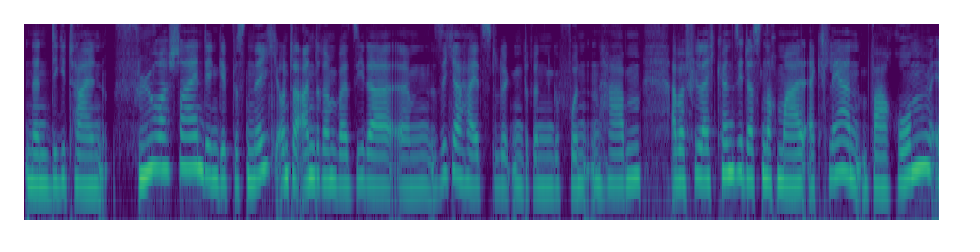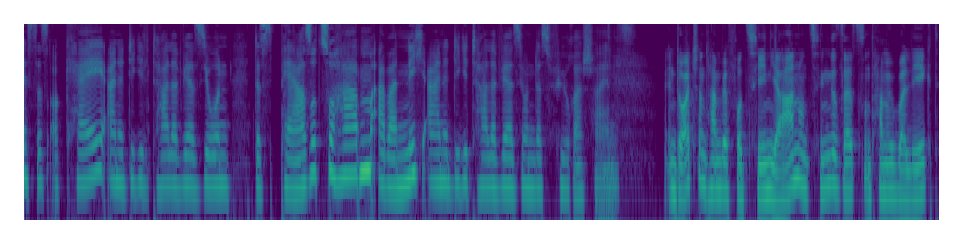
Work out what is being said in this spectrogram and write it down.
einen digitalen Führerschein, den gibt es nicht, unter anderem, weil Sie da ähm, Sicherheitslücken drin gefunden haben. Aber vielleicht können Sie das nochmal erklären. Warum ist es okay, eine digitale Version des Perso zu haben, aber nicht eine digitale Version des Führerscheins? In Deutschland haben wir vor zehn Jahren uns hingesetzt und haben überlegt,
